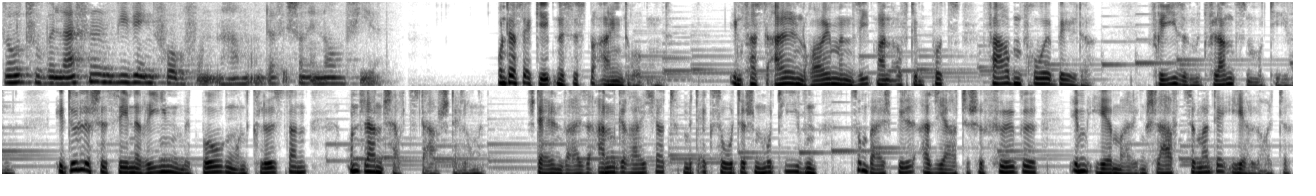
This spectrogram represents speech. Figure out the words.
so zu belassen, wie wir ihn vorgefunden haben. Und das ist schon enorm viel. Und das Ergebnis ist beeindruckend. In fast allen Räumen sieht man auf dem Putz farbenfrohe Bilder, Friese mit Pflanzenmotiven, idyllische Szenerien mit Burgen und Klöstern und Landschaftsdarstellungen, stellenweise angereichert mit exotischen Motiven, zum Beispiel asiatische Vögel im ehemaligen Schlafzimmer der Eheleute.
